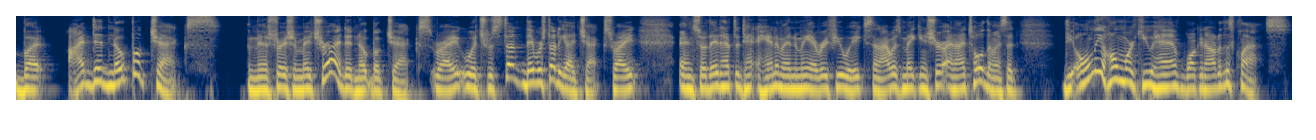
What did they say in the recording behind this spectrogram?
But I did notebook checks administration made sure I did notebook checks, right? Which was stud- they were study guide checks, right? And so they'd have to t- hand them in to me every few weeks, and I was making sure. And I told them, I said, the only homework you have walking out of this class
